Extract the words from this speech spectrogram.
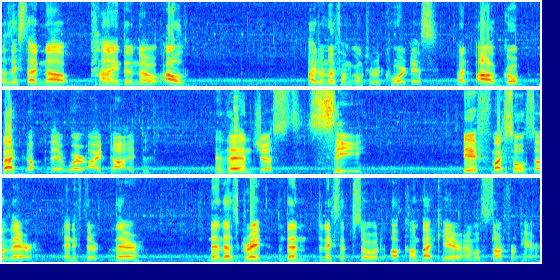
at least I now kinda know. I'll I don't know if I'm going to record this, but I'll go back up there where I died and then just see if my souls are there. And if they're there, then that's great. And then the next episode, I'll come back here and we'll start from here.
